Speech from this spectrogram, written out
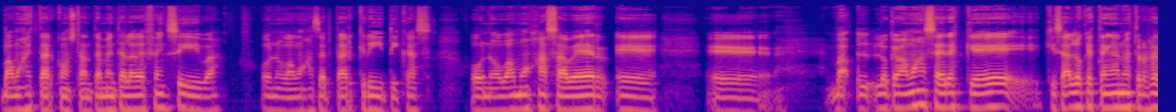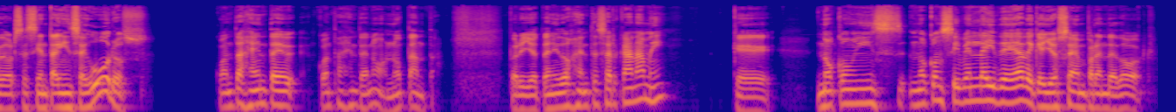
vamos a estar constantemente a la defensiva o no vamos a aceptar críticas o no vamos a saber... Eh, eh, lo que vamos a hacer es que quizás los que estén a nuestro alrededor se sientan inseguros ¿Cuánta gente, cuánta gente no? No tanta. Pero yo he tenido gente cercana a mí que no, no conciben la idea de que yo sea emprendedor.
